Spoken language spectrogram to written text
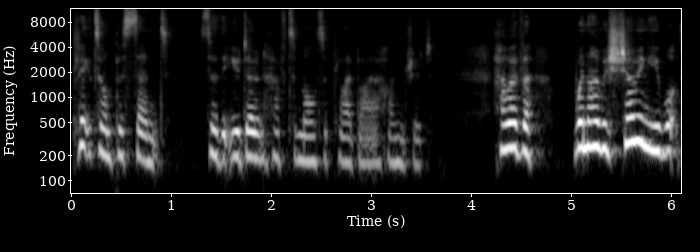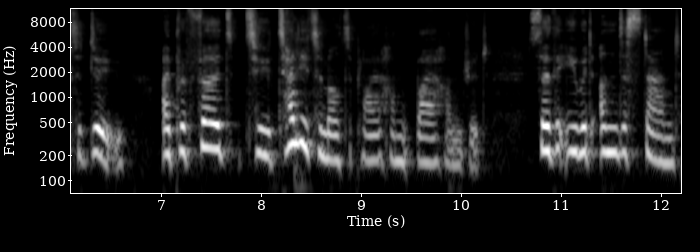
clicked on percent so that you don't have to multiply by 100. However, when I was showing you what to do, I preferred to tell you to multiply by 100 so that you would understand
